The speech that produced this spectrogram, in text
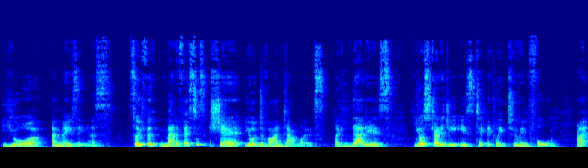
your amazingness. So for manifestors, share your divine downloads. Like that is your strategy is technically to inform, right?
